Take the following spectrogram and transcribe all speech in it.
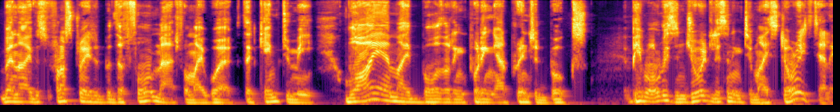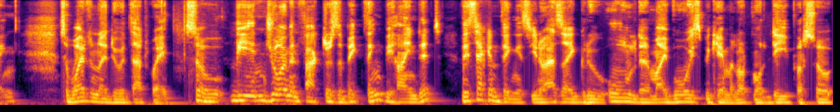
when I was frustrated with the format for my work that came to me, why am I bothering putting out printed books? People always enjoyed listening to my storytelling. So why don't I do it that way? So the enjoyment factor is a big thing behind it. The second thing is, you know, as I grew older, my voice became a lot more deeper. So,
